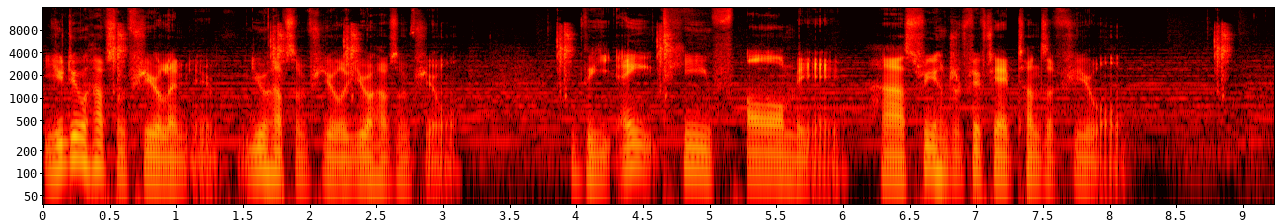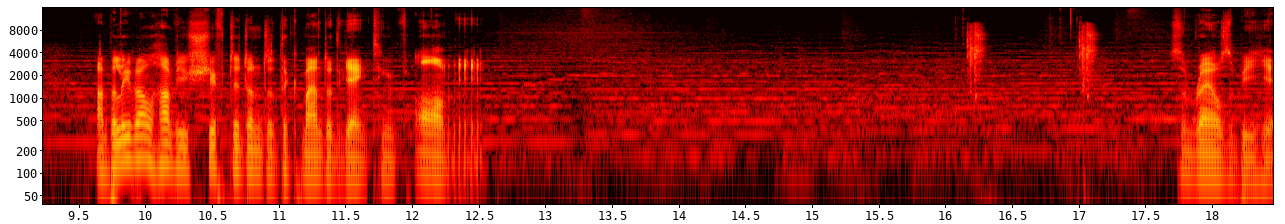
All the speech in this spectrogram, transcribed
You do have some fuel in you. You have some fuel, you have some fuel. The 18th Army has 358 tons of fuel. I believe I'll have you shifted under the command of the 18th Army. So rails will be here.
